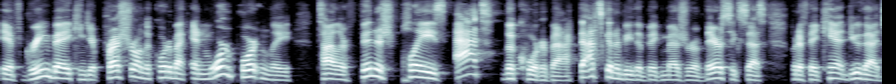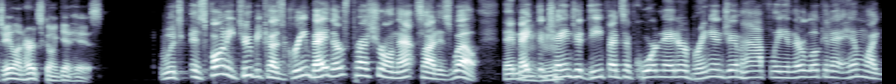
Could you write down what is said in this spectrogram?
if Green Bay can get pressure on the quarterback, and more importantly, Tyler, finish plays at the quarterback, that's going to be the big measure of their success. But if they can't do that, Jalen Hurts going to get his which is funny too because Green Bay, there's pressure on that side as well. They make mm-hmm. the change at defensive coordinator, bring in Jim Hafley, and they're looking at him like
